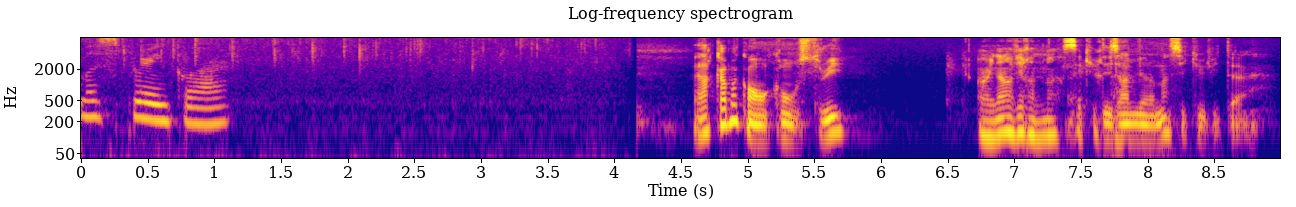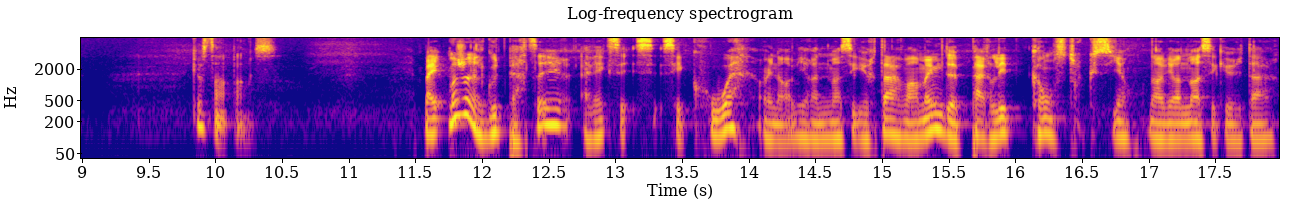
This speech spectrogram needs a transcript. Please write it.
Le sprinkler. Alors, comment on construit Un environnement sécuritaire. des environnements sécuritaires? Qu'est-ce que tu en penses? Ben, moi, j'aurais le goût de partir avec c'est- quoi un environnement sécuritaire avant même de parler de construction d'environnement sécuritaire?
